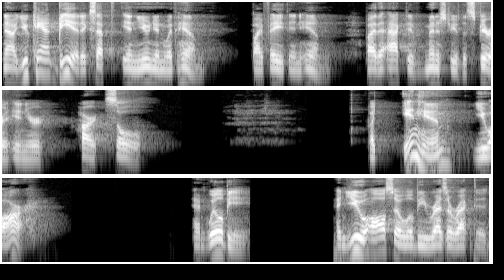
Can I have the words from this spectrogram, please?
Now, you can't be it except in union with Him, by faith in Him, by the active ministry of the Spirit in your heart, soul. But in Him, you are and will be. And you also will be resurrected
